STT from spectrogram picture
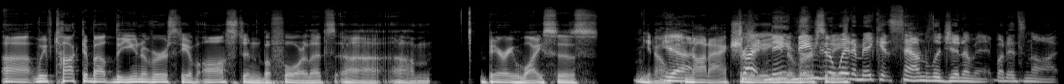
uh, we've talked about the University of Austin before. That's uh um Bari Weiss's. You know, Yeah. not actually try a na- university. in a way to make it sound legitimate, but it's not.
